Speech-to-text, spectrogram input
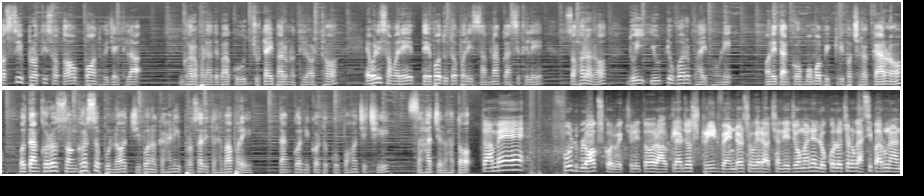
ଅଶୀ ପ୍ରତିଶତ ବନ୍ଦ ହୋଇଯାଇଥିଲା ଘରଭଡ଼ା ଦେବାକୁ ଜୁଟାଇ ପାରୁନଥିଲେ ଅର୍ଥ ଏଭଳି ସମୟରେ ଦେବଦୂତ ପରି ସାମ୍ନାକୁ ଆସିଥିଲେ ସହରର ଦୁଇ ୟୁଟ୍ୟୁବର ଭାଇ ଭଉଣୀ ଅନିତାଙ୍କ ମୋମୋ ବିକ୍ରି ପଛର କାରଣ ଓ ତାଙ୍କର ସଂଘର୍ଷପୂର୍ଣ୍ଣ ଜୀବନ କାହାଣୀ ପ୍ରସାରିତ ହେବା ପରେ ତାଙ୍କ ନିକଟକୁ ପହଞ୍ଚିଛି ସାହାଯ୍ୟର ହାତ ତ ଆମେ फुड ब्लग्स करूँ एक्चुअली तो राउरकेला जो स्ट्रीट वेंडर्स वगैरह अच्छा जो मैंने लोकलोचन को आसीपारुना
